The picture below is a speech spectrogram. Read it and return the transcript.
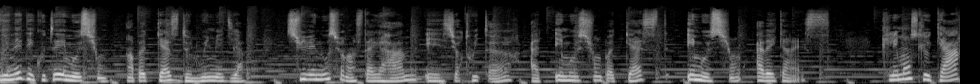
Vous venez d'écouter Émotion, un podcast de Louis Média. Suivez-nous sur Instagram et sur Twitter, à Émotion Podcast, Émotion avec un S. Clémence Lecar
